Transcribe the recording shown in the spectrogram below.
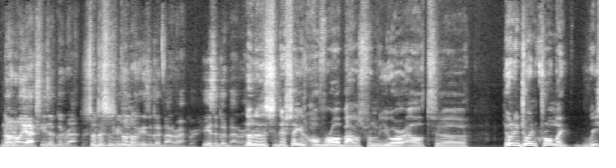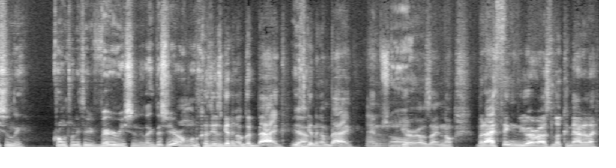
no, no. He actually is a good rapper. So this a- is- he's no, a, no. He's a good battle rapper. He's a good battle rapper. No, no, this, they're saying his overall battles from URL to. He only joined Chrome like recently, Chrome 23, very recently, like this year almost. because he was getting a good bag. He was getting a bag, and So- URL was like, no. But I think URL was looking at it like,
